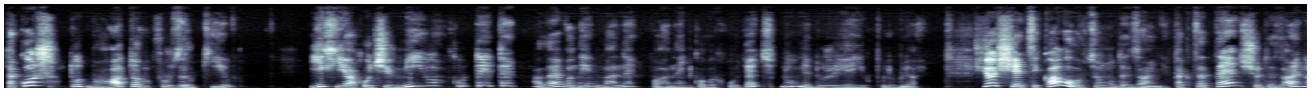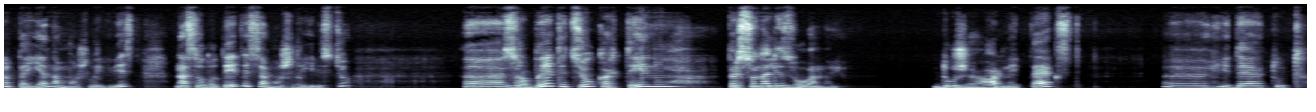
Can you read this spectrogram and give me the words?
Також тут багато фрузелків. Їх я хоч і вмію крутити, але вони в мене поганенько виходять. Ну, не дуже я їх полюбляю. Що ще цікавого в цьому дизайні, так це те, що дизайнер дає нам можливість насолодитися можливістю е, зробити цю картину персоналізованою. Дуже гарний текст е, іде тут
